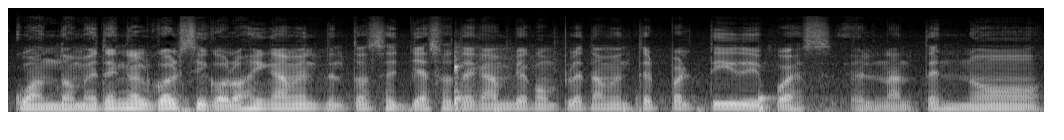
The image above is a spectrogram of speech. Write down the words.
Cuando meten el gol psicológicamente, entonces ya eso te cambia completamente el partido. Y pues el Nantes no.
